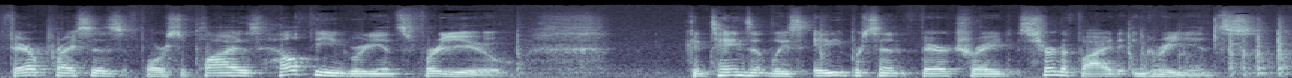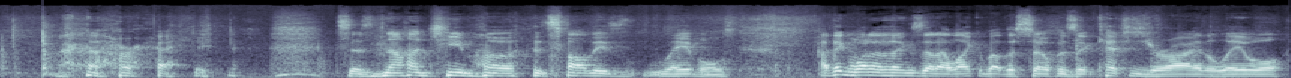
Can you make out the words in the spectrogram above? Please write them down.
Fair prices for supplies, healthy ingredients for you. Contains at least 80% fair trade certified ingredients. all right. It says non GMO, it's all these labels. I think one of the things that I like about the soap is it catches your eye. The label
